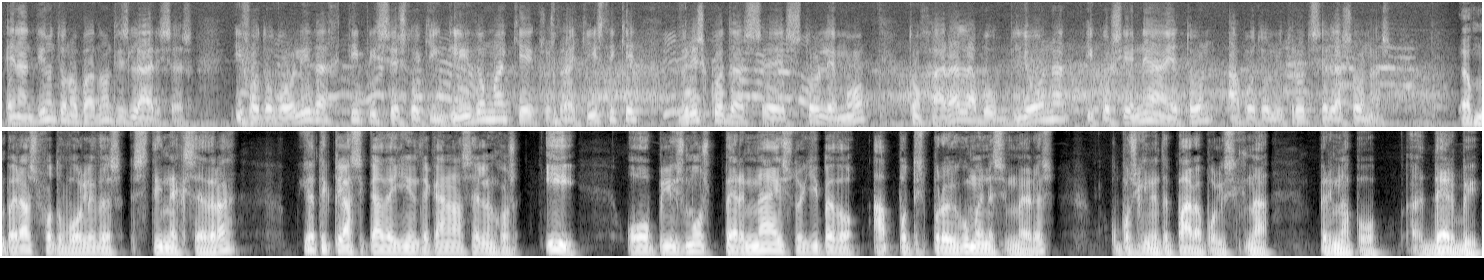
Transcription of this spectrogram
εναντίον των οπαδών της Λάρισας. Η φωτοβολίδα χτύπησε στο κυκλίδωμα και εξωστρακίστηκε, βρίσκοντας ε, στο λαιμό τον Χαράλαμπο Μπλιώνα, 29 ετών, από το λουτρό της Ελασσόνας. Έχουν περάσει φωτοβολίδες στην εξέδρα, γιατί κλασικά δεν γίνεται κανένας έλεγχος ή ο οπλισμός περνάει στο γήπεδο από τις προηγούμενες ημέρες, όπως γίνεται πάρα πολύ συχνά πριν από ε, ντέρμπι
